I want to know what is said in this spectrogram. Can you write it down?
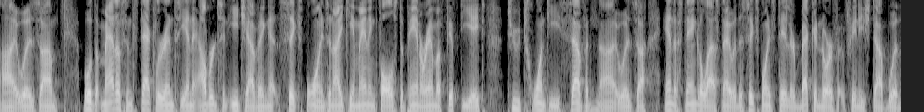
Uh, it was um, both Madison Steckler and Sienna Albertson each having six points, and IK Manning falls to Panorama 58 to 27. Uh, it was uh, Anna Stengel last night with the six points. Taylor Beckendorf finished up with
